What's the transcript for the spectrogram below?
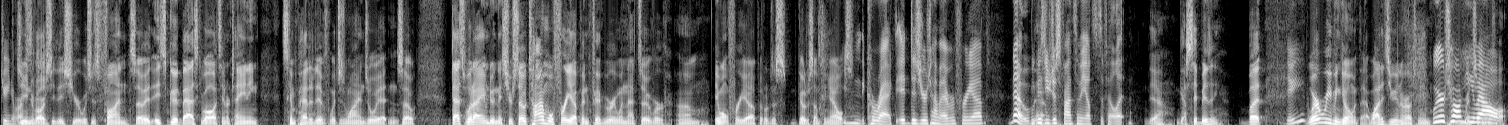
junior varsity. junior varsity this year, which is fun. So it, it's good basketball. It's entertaining. It's competitive, which is why I enjoy it. And so that's what I am doing this year. So time will free up in February when that's over. Um, it won't free up. It'll just go to something else. Correct. It does your time ever free up? No, because No. you just find something else to fill it. Yeah, you got to stay busy. But Do you? where were we even going with that? Why did you interrupt me? We were talking about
